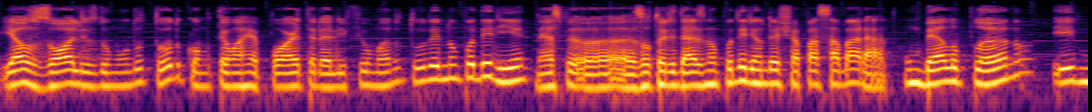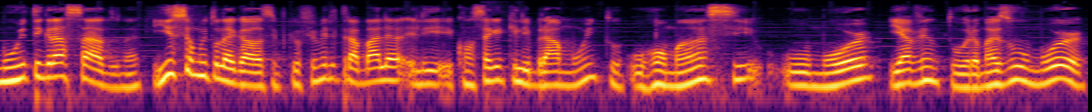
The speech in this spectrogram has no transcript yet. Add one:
E aos olhos do mundo todo, como tem uma repórter ali filmando tudo, ele não poderia, né? As, as autoridades não poderiam deixar passar barato. Um belo plano e muito engraçado, né? E isso é muito legal, assim, porque o filme ele trabalha, ele consegue equilibrar muito o romance, o humor e a aventura, mas o humor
